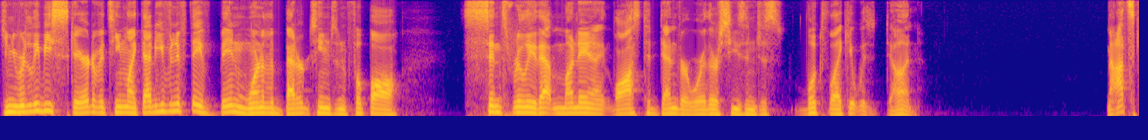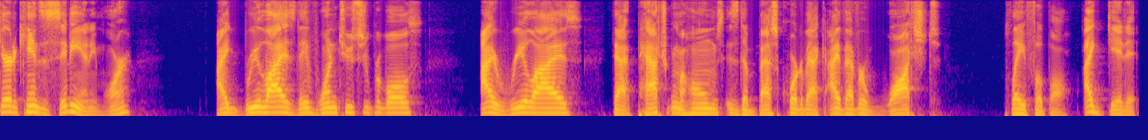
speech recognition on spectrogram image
Can you really be scared of a team like that, even if they've been one of the better teams in football since really that Monday night loss to Denver, where their season just looked like it was done? Not scared of Kansas City anymore. I realize they've won two Super Bowls. I realize that Patrick Mahomes is the best quarterback I've ever watched play football. I get it.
